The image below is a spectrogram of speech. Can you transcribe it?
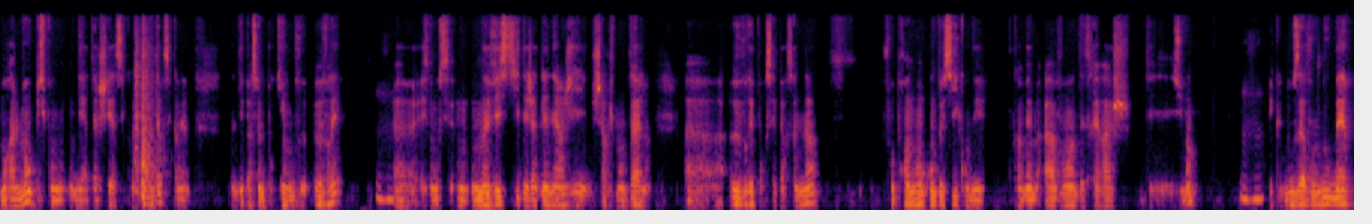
moralement, puisqu'on est attaché à ces collaborateurs. C'est quand même des personnes pour qui on veut œuvrer. Mmh euh, et donc, on, investit déjà de l'énergie une charge mentale à, œuvrer pour ces personnes-là. Il faut prendre en compte aussi qu'on est quand même, avant d'être RH, des humains mmh et que nous avons nous-mêmes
